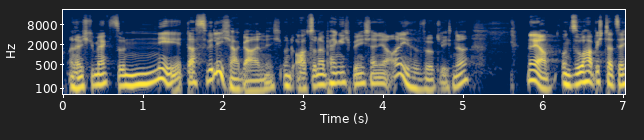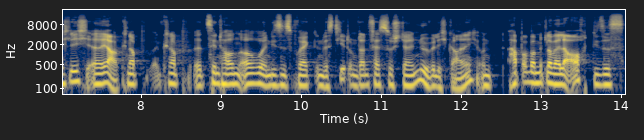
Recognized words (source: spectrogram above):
Und dann habe ich gemerkt, so, nee, das will ich ja gar nicht. Und ortsunabhängig bin ich dann ja auch nicht so wirklich, ne? Naja, und so habe ich tatsächlich äh, ja, knapp, knapp 10.000 äh, Euro in dieses Projekt investiert, um dann festzustellen, nö, will ich gar nicht. Und habe aber mittlerweile auch dieses,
